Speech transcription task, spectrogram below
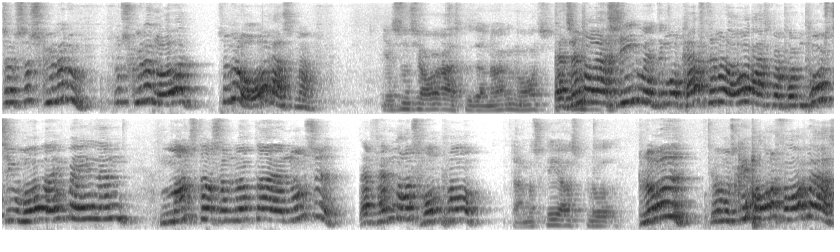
så, så skylder du. Du skylder noget. Så vil du overraske mig. Jeg synes, jeg overraskede dig nok i morges. Ja, det må jeg sige, men det må kraftedeme overraske mig på den positive måde, og ikke med en eller anden monster, som lugter af numse. Der er fandme også hår på. Der er måske også blod. Blod! Det var måske hårdt at få op, Lars.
